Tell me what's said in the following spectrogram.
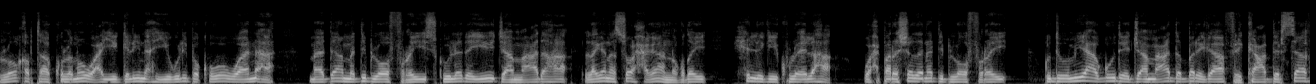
loo qabtaa kulamo wacyigelin ah iyo weliba kuwo waana ah maadaama dib loo furay iskuullada iyo jaamacadaha lagana soo xagaan noqday xilligii kulaylaha waxbarashadana dib loo furay. Gudoomiyaha guud ee jaamacadda bariga afrika cabdirasaaq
